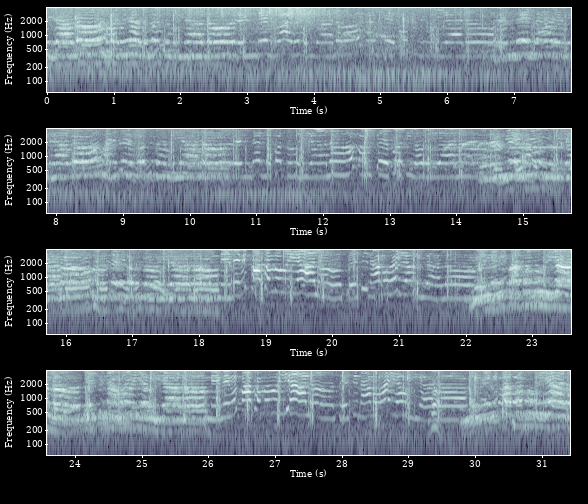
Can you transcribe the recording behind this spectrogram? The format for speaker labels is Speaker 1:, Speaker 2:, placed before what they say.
Speaker 1: ఉయ్యాలో Hindi ni Papa Muya,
